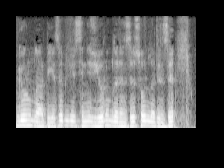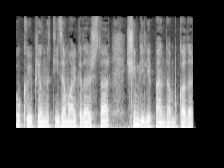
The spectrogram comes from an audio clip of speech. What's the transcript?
yorumlarda yazabilirsiniz. Yorumlarınızı, sorularınızı okuyup yanıtlayacağım arkadaşlar. Şimdilik benden bu kadar.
